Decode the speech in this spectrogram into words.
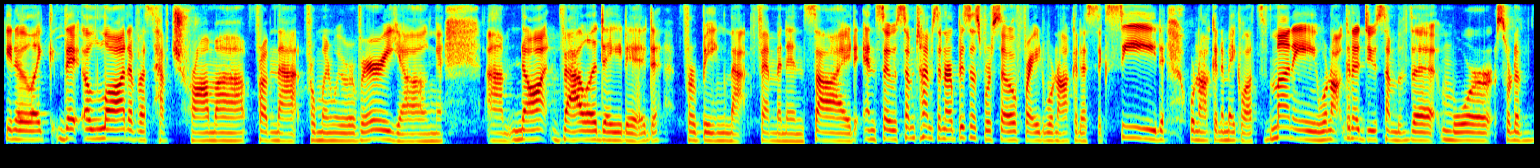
You know, like they, a lot of us have trauma from that from when we were very young, um, not validated for being that feminine side. And so sometimes in our business, we're so afraid we're not going to succeed, we're not going to make lots of money, we're not going to do some of the more sort of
